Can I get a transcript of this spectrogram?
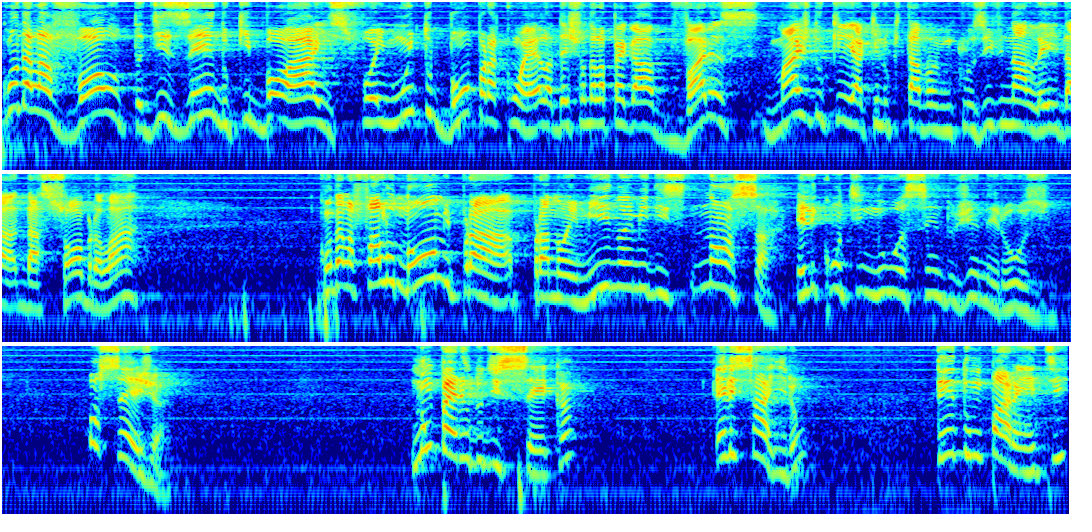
Quando ela volta dizendo que Boaz foi muito bom para com ela, deixando ela pegar várias, mais do que aquilo que estava inclusive na lei da, da sobra lá. Quando ela fala o nome para Noemi, Noemi diz: Nossa, ele continua sendo generoso. Ou seja, num período de seca, eles saíram tendo um parente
